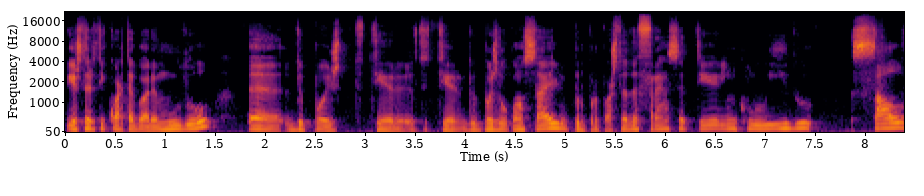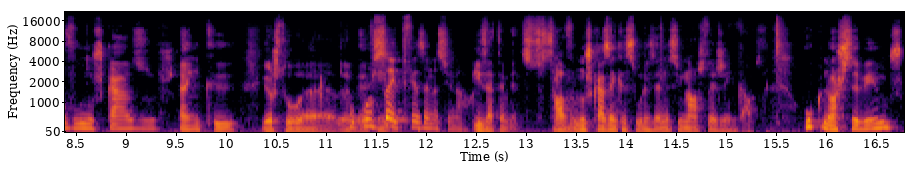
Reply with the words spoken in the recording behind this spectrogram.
este artigo 4 agora mudou, Uh, depois de ter, de ter, depois do Conselho, por proposta da França, ter incluído, salvo nos casos em que eu estou a. a o Conselho de Defesa Nacional. Exatamente, salvo nos casos em que a segurança nacional esteja em causa. O que nós sabemos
